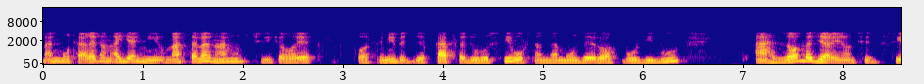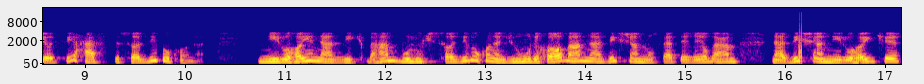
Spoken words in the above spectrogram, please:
من معتقدم اگر نیرو مثلا همون چیزی که آقای قاسمی به دقت و درستی گفتن و موضع راه بردی بود احزاب و جریانات سیاسی هسته سازی بکنن. نیروهای نزدیک به هم بلوک سازی بکنن. جمهوری خواه به هم نزدیک شن مصدقی ها به هم نزدیک شن. نیروهایی که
